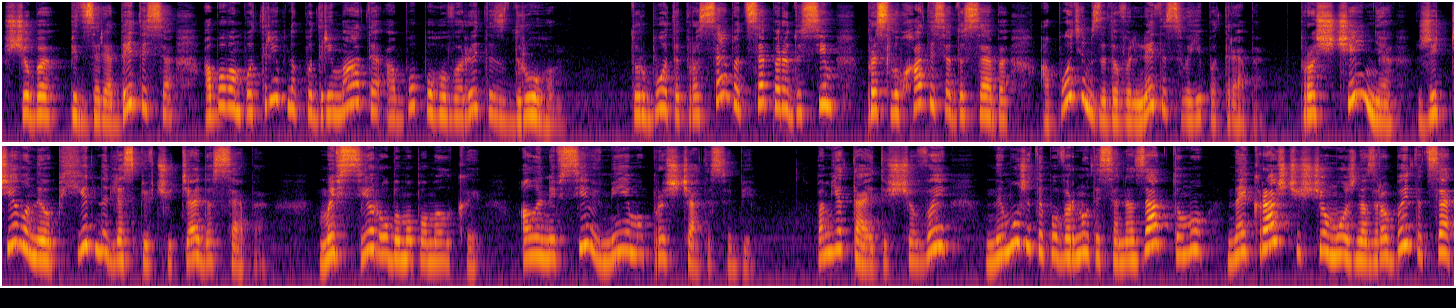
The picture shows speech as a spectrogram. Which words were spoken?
щоб підзарядитися, або вам потрібно подрімати або поговорити з другом. Турботи про себе це передусім прислухатися до себе, а потім задовольнити свої потреби. Прощення життєво необхідне для співчуття до себе. Ми всі робимо помилки, але не всі вміємо прощати собі. Пам'ятайте, що ви не можете повернутися назад, тому найкраще, що можна зробити, це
